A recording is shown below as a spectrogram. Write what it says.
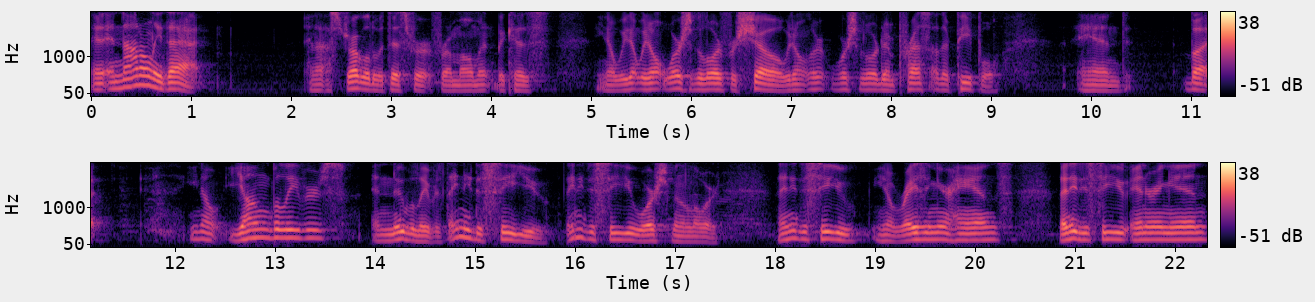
And, and not only that, and I struggled with this for, for a moment because, you know, we don't, we don't worship the Lord for show. We don't worship the Lord to impress other people. And, but, you know, young believers and new believers, they need to see you. They need to see you worshiping the Lord. They need to see you, you know, raising your hands. They need to see you entering in,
